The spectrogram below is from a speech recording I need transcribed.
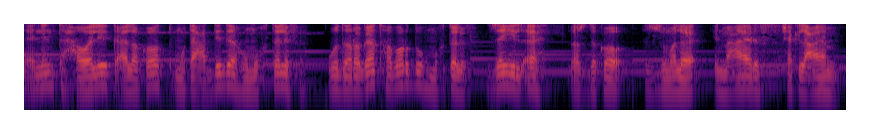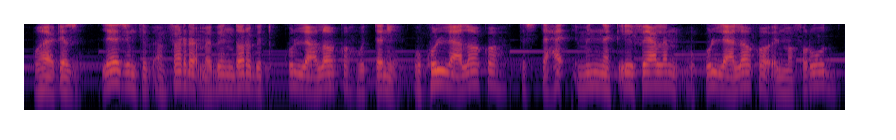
لأن أنت حواليك علاقات متعددة ومختلفة ودرجاتها برضه مختلفة زي الأهل الأصدقاء الزملاء المعارف بشكل عام وهكذا. لازم تبقى مفرق ما بين درجة كل علاقة والتانية وكل علاقة تستحق منك إيه فعلا وكل علاقة المفروض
